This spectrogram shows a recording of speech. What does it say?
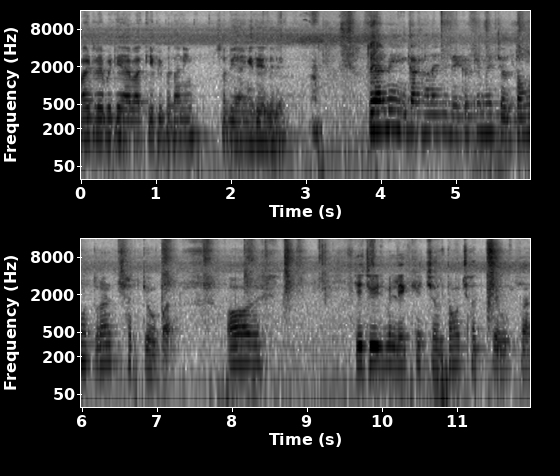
वाइट रेबिट आया, बाकी भी पता नहीं, सभी आएँगे धीरे धीरे तो यार मैं इनका खाना इन्हें दे करके मैं चलता हूँ तुरंत छत के ऊपर। और ये चीज़ मैं लेके चलता हूँ छत के ऊपर।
